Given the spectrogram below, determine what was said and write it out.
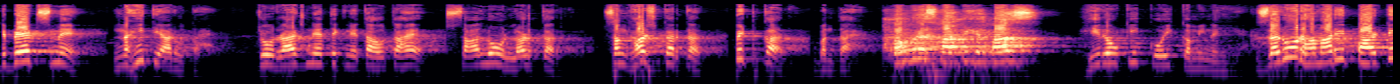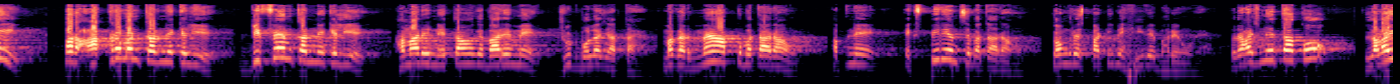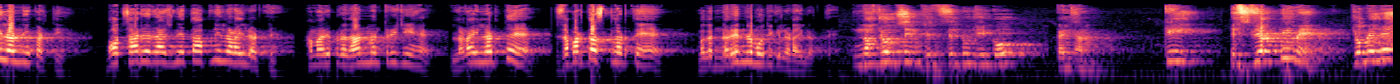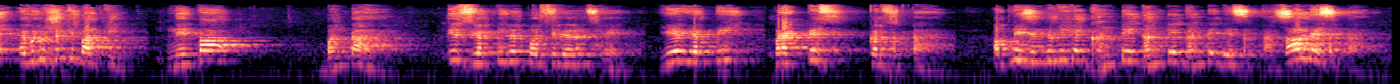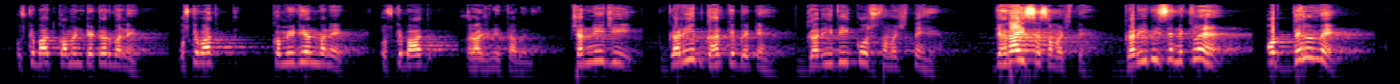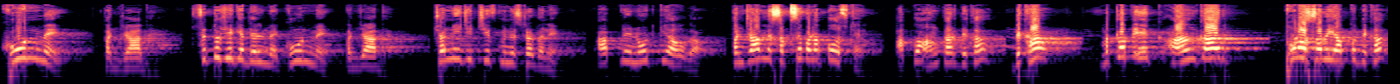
डिबेट्स में नहीं तैयार होता है। जो राजनीतिक नेता होता है, सालों लड़कर, संघर्ष कर कर, पिट कर बनता है। कांग्रेस पार्टी के पास हीरो की कोई कमी नहीं है। ज़रूर हमारी पार्टी पर आक्रमण करने के लिए, डिफेम करने के लिए हमारे नेताओं के बारे में झूठ बोला जाता है। मगर मैं आपको बता रहा हूँ, अपने एक्सपीरियंस से बता रहा हूँ, कांग्रेस पार्टी में हीरे भरे हुए हैं। राजनेता को लड़ाई लड़नी पड़ती है। बहुत सारे राजनेता अपनी लड़ाई लड़ते हैं। हमारे प्रधानमंत्री जी हैं, लड़ाई लड़ते हैं, ज़बरदस्त लड़ते हैं, मगर नरेंद्र मोदी की लड़ाई लड़ते हैं। नवजोत सिंह सिद्धू जी को पहचाना। कि इस व्यक्ति में जो मैंने एवोल्यूशन की बात की, नेता बनता है। इस व्यक्ति में परसिवियरेंस है। ये व्यक्ति प्रैक्टिस कर सकता है। अपनी ज़िंदगी के घंटे घंटे घंटे दे सकता है। साल दे सकता है। उसके बाद कमेंटेटर बने। उसके बाद कॉमेडियन बने। उसके बाद राजनेता बने। चन्नी जी गरीब घर के बेटे हैं। गरीबी को समझते हैं। गहराई से समझते हैं। गरीबी से निकले हैं। और दिल में, खून में पंजाब है। सिद्धू जी के दिल में, खून में पंजाब है। चन्नी जी चीफ मिनिस्टर बने। आपने नोट किया होगा, पंजाब में सबसे बड़ा पोस्ट है। आपको अहंकार दिखा? दिखा? मतलब एक अहंकार थोड़ा सा भी आपको दिखा?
